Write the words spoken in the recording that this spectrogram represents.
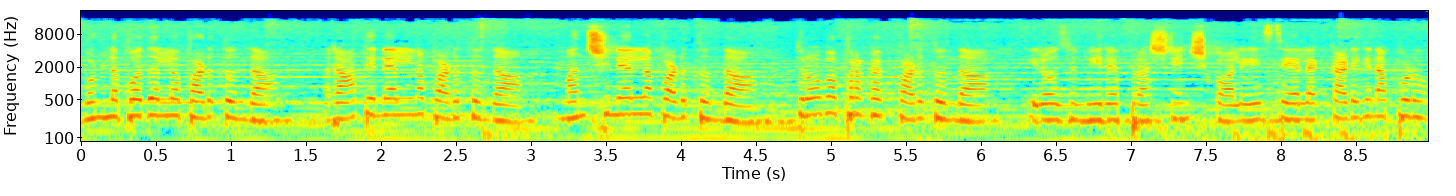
ముండ్ల పొదల్లో పడుతుందా? రాతి నెలన పడుతుందా? మంచి నెలన పడుతుందా? త్రోవ ప్రక్కకు పడుతుందా? ఈరోజు మీరే ప్రశ్నించుకోవాలి. ఏసే లెక్క అడిగినప్పుడు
